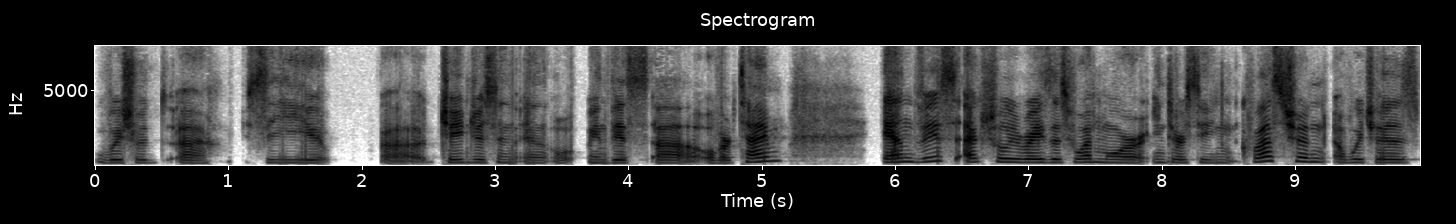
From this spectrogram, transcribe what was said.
we should uh, see uh, changes in, in, in this over time. And this actually raises one more interesting question, which is,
